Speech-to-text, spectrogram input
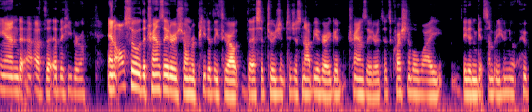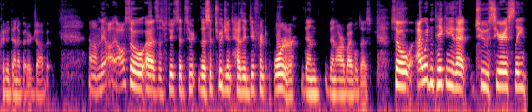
and uh, of the of the Hebrew, and also the translator is shown repeatedly throughout the Septuagint to just not be a very good translator. It's, it's questionable why they didn't get somebody who knew who could have done a better job. But um, they also uh, the, Septuagint has a different order than than our Bible does. So I wouldn't take any of that too seriously.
